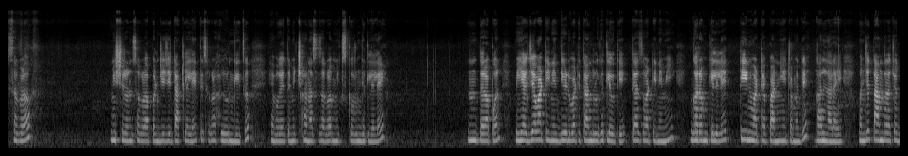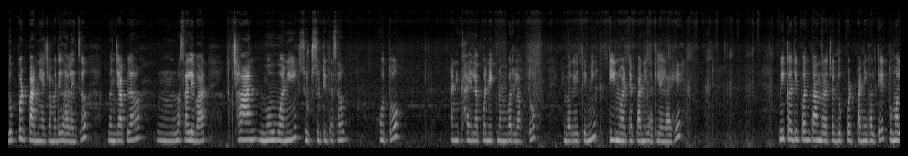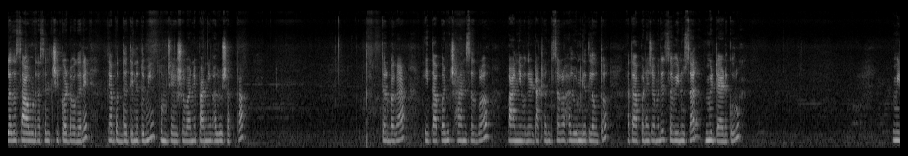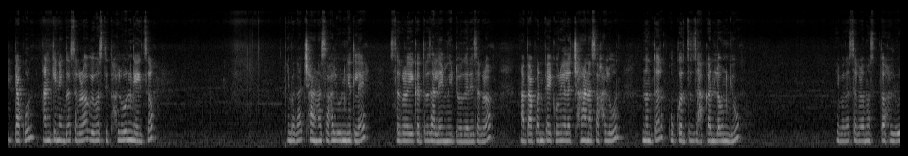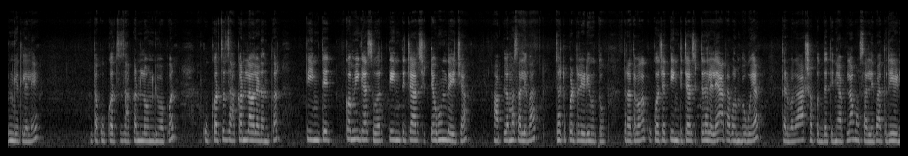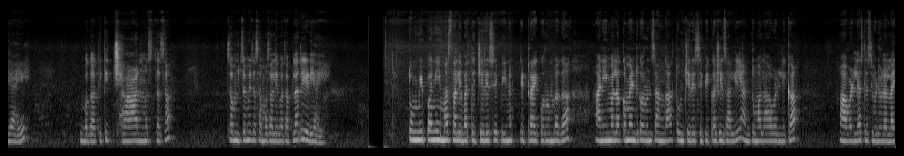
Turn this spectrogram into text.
सगळं मिश्रण सगळं आपण जे जे टाकलेलं आहे ते सगळं हलवून घ्यायचं. हे बघा इथं मी छान असं सगळं मिक्स करून घेतलेलं आहे. नंतर आपण मी या ज्या वाटीने दीड वाटी तांदूळ घेतले होते त्याच वाटीने मी गरम केलेले तीन वाट्या पाणी याच्यामध्ये घालणार आहे. म्हणजे तांदळाच्या दुप्पट पाणी याच्यामध्ये घालायचं. म्हणजे आपला मसाले भात छान मऊ आणि सुटसुटीत असा होतो. आणि खायला पण एक नंबर लागतो. हे बघा इथे मी तीन वाट्या पाणी घातलेलं आहे. मी कधी पण तांदळाच्या दुप्पट पाणी घालते. तुम्हाला जसं आवडत असेल चिकट वगैरे त्या पद्धतीने तुम्ही तुमच्या हिशोबाने पाणी घालू शकता. तर बघा इथं आपण छान सगळं पाणी वगैरे टाकल्यानंतर सगळं हलवून घेतलं होतं. आता आपण ह्याच्यामध्ये चवीनुसार मीठ ॲड करू. मीठ टाकून आणखीन एकदा सगळं व्यवस्थित हलवून घ्यायचं. हे बघा छान असं हलवून घेतलं आहे सगळं एकत्र झालं आहे मीठ वगैरे सगळं. आता आपण काय करू याला छान असं हलवून नंतर कुकरचं झाकण लावून घेऊ. हे बघा सगळं मस्त हलवून घेतलेलं आहे. आता कुकरचं झाकण लावून घेऊ आपण. कुकरचं झाकण लावल्यानंतर तीन ते कमी गॅसवर तीन ते चार शिट्ट्या होऊन द्यायच्या. आपला मसाले भात झटपट रेडी होतो. तर आता बघा कुकरच्या तीन ते चार शिट्ट्या झालेल्या आहे आता आपण बघूया. तर बघा अशा पद्धतीने आपला मसाले भात रेडी आहे. बघा किती छान मस्त असा चमचमीत असा मसाले भात आपला रेडी आहे. तुम्ही पण ही मसाले भाताची रेसिपी नक्की ट्राय करून बघा आणि मला कमेंट करून सांगा तुमची रेसिपी कशी झाली आणि तुम्हाला आवडली का? आवडली असल्यास व्हिडिओला लाईक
